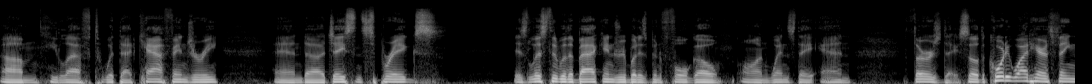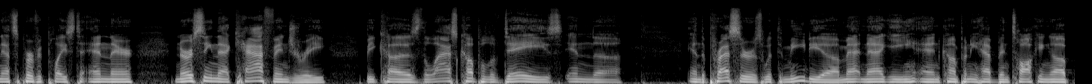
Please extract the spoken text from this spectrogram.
Um, he left with that calf injury, and uh, Jason Spriggs is listed with a back injury, but has been full go on Wednesday and Thursday. So the Cody Whitehair thing, that's a perfect place to end there. Nursing that calf injury because the last couple of days in the in the pressers with the media, Matt Nagy and company have been talking up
